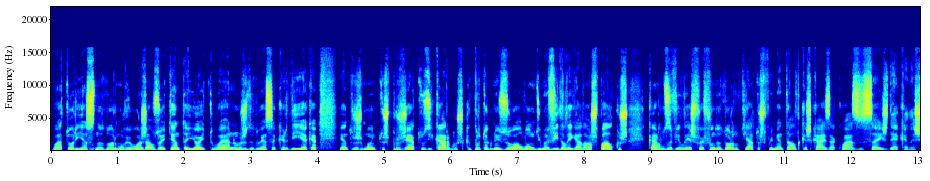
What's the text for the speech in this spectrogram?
O ator e encenador morreu hoje aos 88 anos de doença cardíaca. Entre os muitos projetos e cargos que protagonizou ao longo de uma vida ligada aos palcos, Carlos Avilés foi fundador do Teatro Experimental de Cascais há quase seis décadas.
